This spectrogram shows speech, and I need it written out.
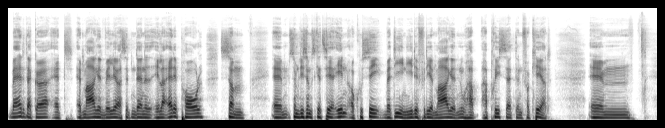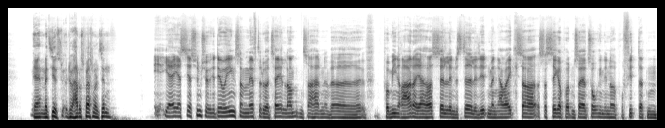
hvad er det, der gør, at, at markedet vælger at sætte den derned? Eller er det Paul, som, øh, som ligesom skal til at ind og kunne se værdien i det, fordi at markedet nu har, har prissat den forkert? Øh, ja, Mathias, har du spørgsmål til den? Ja, jeg, jeg synes jo, det er jo en, som efter du har talt om den, så har den været øh, på min radar. Jeg har også selv investeret lidt i den, men jeg var ikke så, så sikker på den, så jeg tog egentlig noget profit, da den,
